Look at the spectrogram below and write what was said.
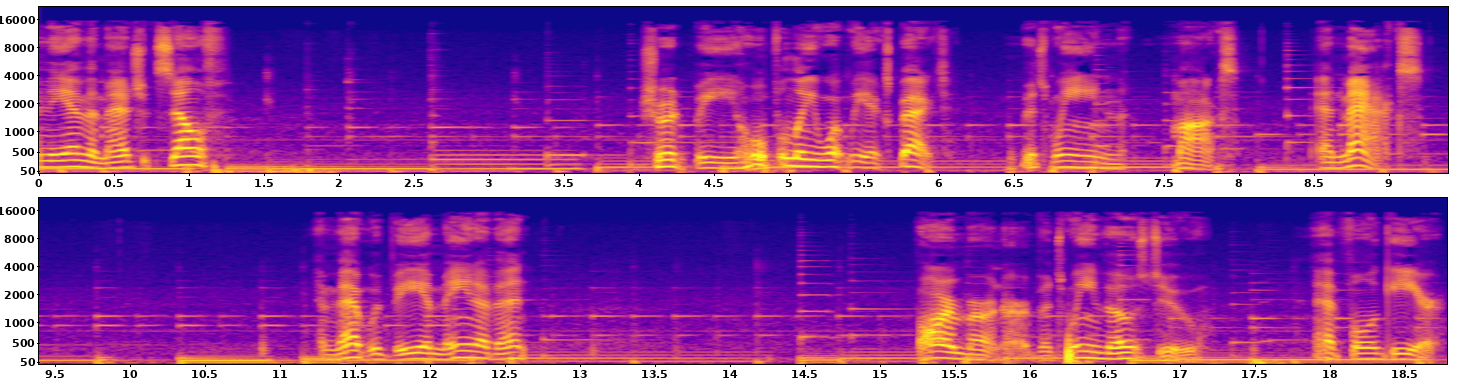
In the end, the match itself should be hopefully what we expect between Mox and Max. And that would be a main event barn burner between those two at full gear.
